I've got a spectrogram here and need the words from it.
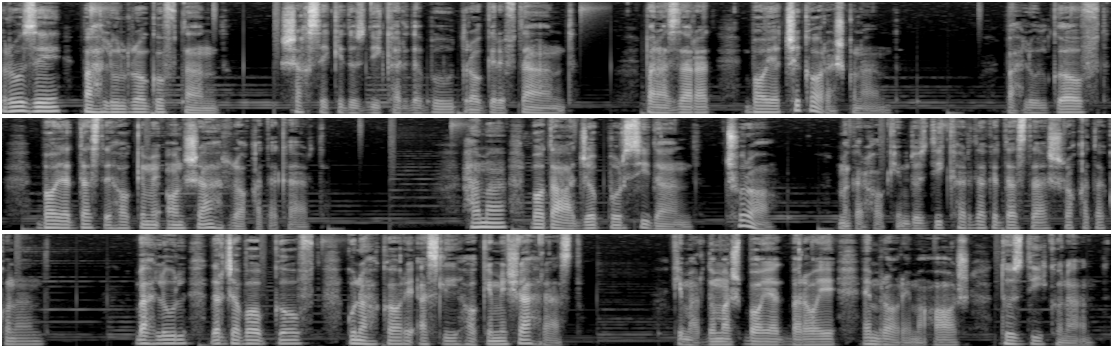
روزی بهلول را گفتند. شخصی که دزدی کرده بود را گرفتند. به نظرت باید چه کارش کنند؟ بهلول گفت باید دست حاکم آن شهر را قطع کرد. همه با تعجب پرسیدند چرا؟ مگر حاکم دزدی کرده که دستش را قطع کنند؟ بهلول در جواب گفت گناهکار اصلی حاکم شهر است. که مردمش باید برای امرار معاش دزدی کنند.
